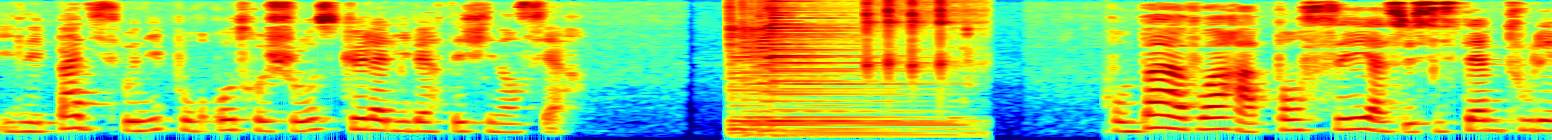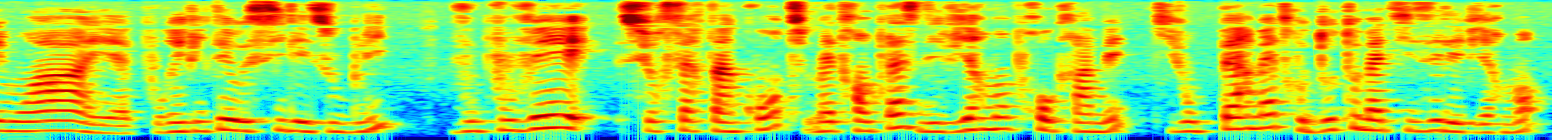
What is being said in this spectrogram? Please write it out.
Il n'est pas disponible pour autre chose que la liberté financière. Pour ne pas avoir à penser à ce système tous les mois et pour éviter aussi les oublis, vous pouvez, sur certains comptes, mettre en place des virements programmés qui vont permettre d'automatiser les virements.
